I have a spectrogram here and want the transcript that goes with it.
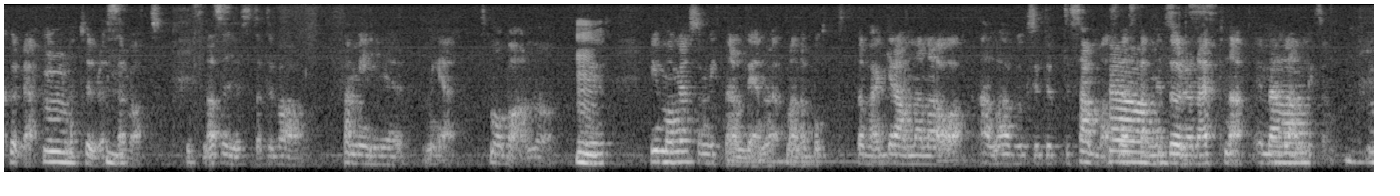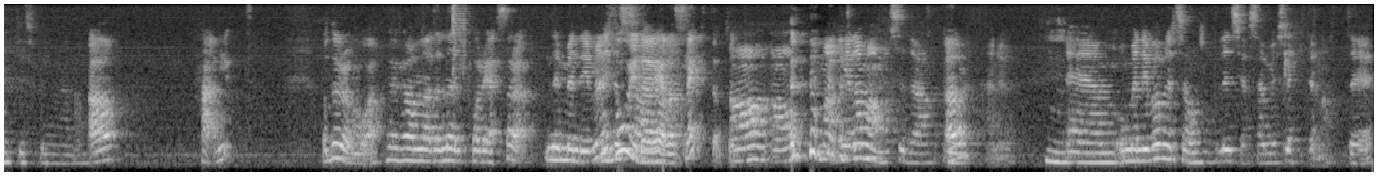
Kulla Mm. naturreservat. Alltså just att det var familjer med små barn. Och Mm. det, är- det är många som vittnar om det nu, att man har bott, de här grannarna och alla har vuxit upp tillsammans Ja, nästan med dörrarna öppna emellan. Ja. Liksom. Mellan. Ja, härligt. Och du då Moa, hur hamnade ni på resa då? Nej men det är väl Ni bor ju där hela släkten. typ. Ja, ja. Ma- hela mammas sida Ja. här nu. Mm. Ehm, och men det var väl samma som här med släkten att eh,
